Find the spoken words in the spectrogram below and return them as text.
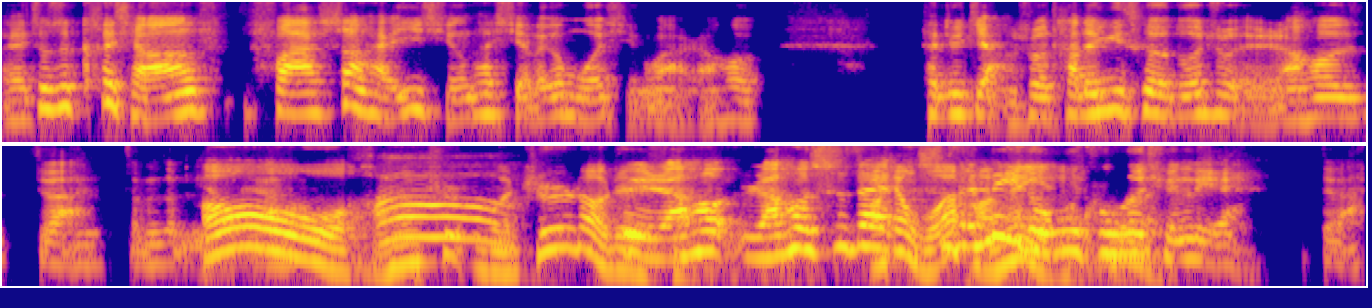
哎，就是克强发上海疫情，他写了个模型嘛，然后他就讲说他的预测有多准，然后对吧？怎么怎么样？哦，好像是我知道这个。对，然后然后是在是在那个悟空的群里，对吧？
